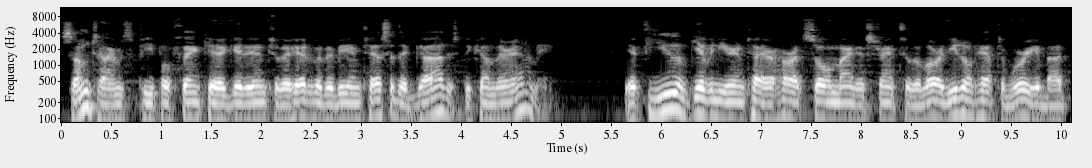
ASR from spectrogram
Sometimes people think, uh, get into their head where they're being tested, that God has become their enemy. If you have given your entire heart, soul, mind, and strength to the Lord, you don't have to worry about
